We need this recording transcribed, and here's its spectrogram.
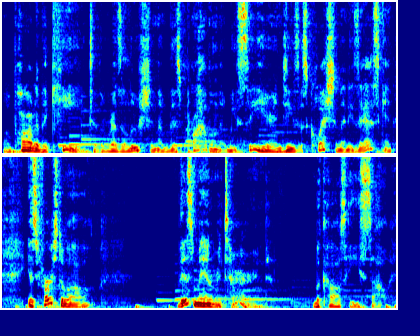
Well, part of the key to the resolution of this problem that we see here in Jesus' question that he's asking is first of all, this man returned because he saw it.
